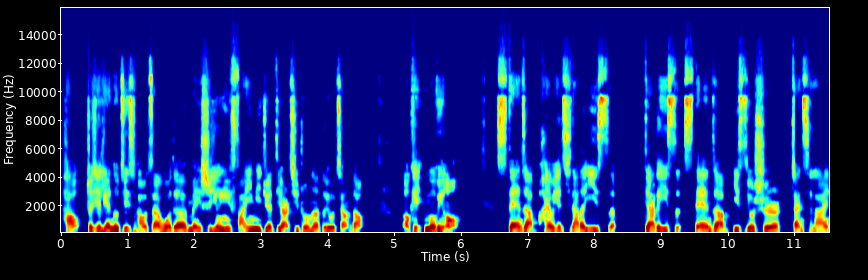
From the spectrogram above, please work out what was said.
好，这些连读技巧在我的美式英语发音秘诀第二期中呢都有讲到。OK，moving on，stand up 还有一些其他的意思。第二个意思，stand up，意思就是站起来。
